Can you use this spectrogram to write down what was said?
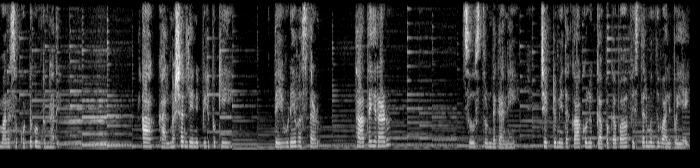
మనసు కొట్టుకుంటున్నది. ఆ కల్మషం లేని పిలుపుకి దేవుడే వస్తాడు. తాతయ్య రాడు? చూస్తుండగానే చెట్టు మీద కాకులు గబగబా విస్తరి ముందు వాలిపోయాయి.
